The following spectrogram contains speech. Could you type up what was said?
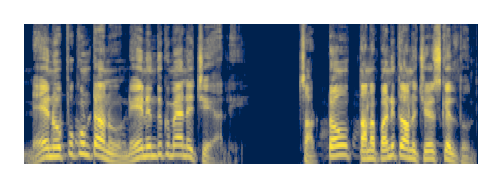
నేను ఒప్పుకుంటాను నేనెందుకు మేనేజ్ చేయాలి? చట్టం తన పని తాను చేసుకెళ్తుంది.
